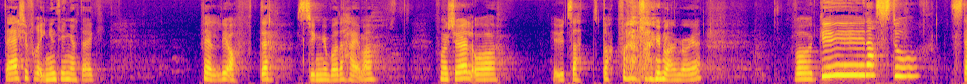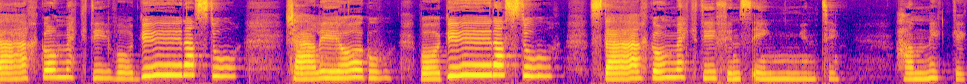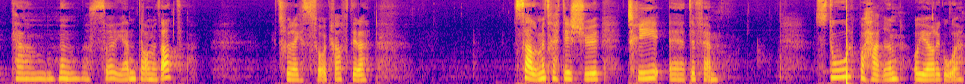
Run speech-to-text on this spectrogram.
Det er ikke for ingenting at jeg veldig ofte synger både hjemme for meg sjøl og har utsatt dere for den sangen mange ganger. Vår Gud er stor, sterk og mektig. Vår Gud er stor, kjærlig og god. Vår Gud er stor, sterk og mektig, fins ingenting han ikke kan Og så gjentar vi, sant? Jeg tror det er så kraft i det. Salme 37, 3-5. Eh, Stol på Herren og gjør det gode.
